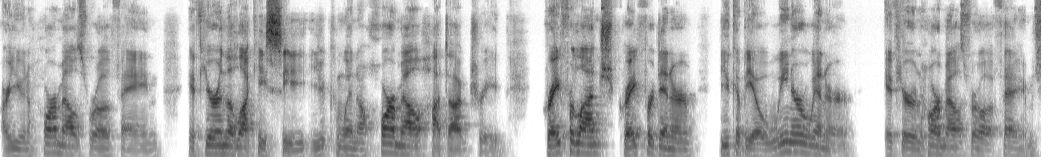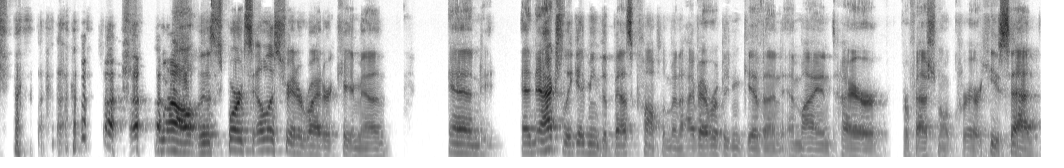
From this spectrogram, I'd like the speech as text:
are you in Hormel's Row of Fame? If you're in the lucky seat, you can win a Hormel hot dog treat. Great for lunch, great for dinner. You could be a wiener winner if you're in Hormel's Row of Fame. well, the Sports Illustrated writer came in and and actually gave me the best compliment I've ever been given in my entire professional career. He said,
